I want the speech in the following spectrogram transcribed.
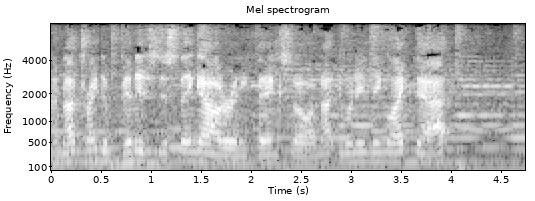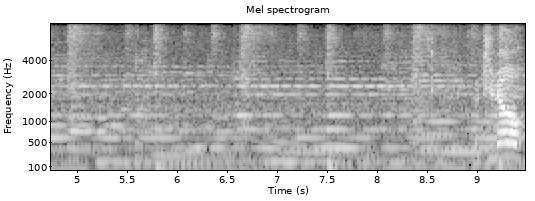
I'm not trying to vintage this thing out or anything, so I'm not doing anything like that. But you know,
